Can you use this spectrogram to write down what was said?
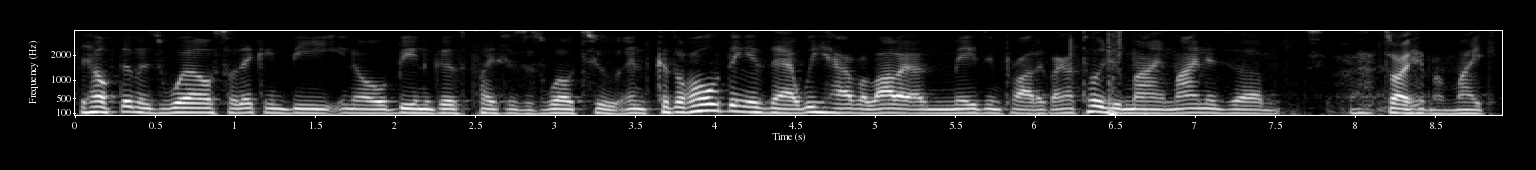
to help them as well so they can be, you know, be in the good places as well too. And because the whole thing is that we have a lot of amazing products. Like I told you, mine, mine is, um, sorry, I hit my mic.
